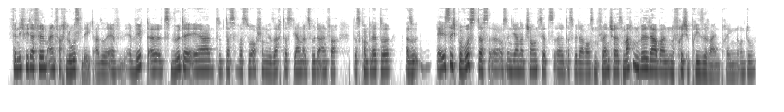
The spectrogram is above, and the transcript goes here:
finde ich, wie der Film einfach loslegt. Also er, er wirkt, als würde er, das, was du auch schon gesagt hast, Jan, als würde einfach das komplette, also er ist sich bewusst, dass äh, aus Indiana Jones jetzt, äh, dass wir daraus ein Franchise machen, will da aber eine frische Prise reinbringen. Und du,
